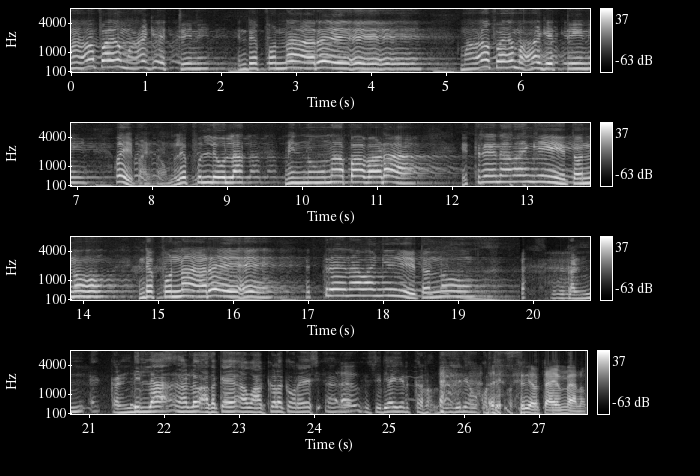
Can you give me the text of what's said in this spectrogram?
മാപ്പയമാകെട്ടിന് എന്റെ പൊന്നാരേ മാപ്പയമാകെട്ടിന് ഓയ് വെള്ളംലെ പുല്ലുള്ള മിന്നൂന്ന പാവാട ഇത്രേന വാങ്ങി തൊന്നു. എന്റെ പൊന്നാരേ എത്ര വാങ്ങി തന്നു കണ്ടില്ല അതൊക്കെ ആ വാക്കുകളൊക്കെ കുറെ ശരിയായി എടുക്കണം. ശരിയാവും കുറച്ച് ടൈം വേണം.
